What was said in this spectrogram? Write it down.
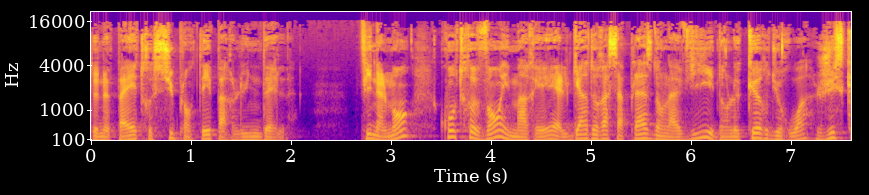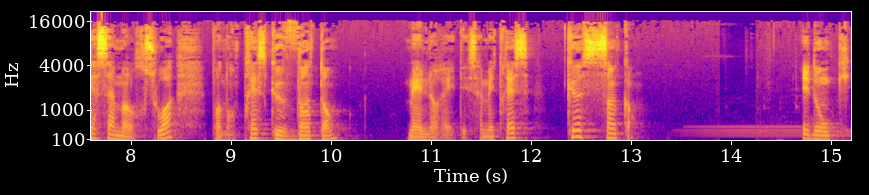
de ne pas être supplantée par l'une d'elles. Finalement, contre vent et marée, elle gardera sa place dans la vie et dans le cœur du roi jusqu'à sa mort, soit pendant presque vingt ans, mais elle n'aurait été sa maîtresse que cinq ans. Et donc,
